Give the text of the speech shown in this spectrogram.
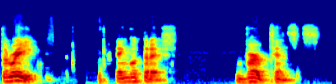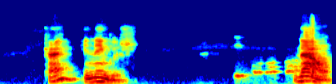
three. Tengo tres verb tenses. Okay, in English. Now,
